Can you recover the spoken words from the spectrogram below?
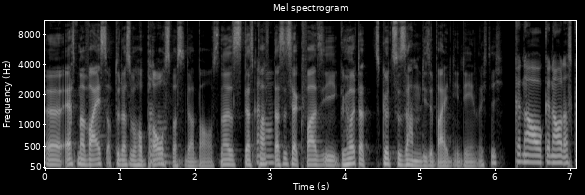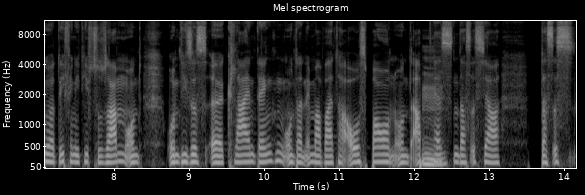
äh, erstmal weißt, ob du das überhaupt genau. brauchst, was du da baust. Ne? Das, das, genau. passt, das ist ja quasi, gehört, das gehört zusammen, diese beiden Ideen, richtig? Genau, genau, das gehört definitiv zusammen und, und dieses äh, Kleindenken und dann immer weiter ausbauen und abtesten, mhm. das ist ja, das ist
